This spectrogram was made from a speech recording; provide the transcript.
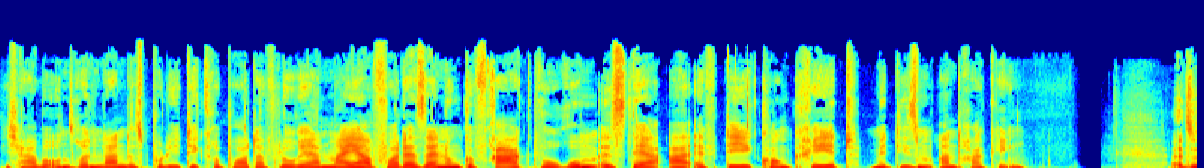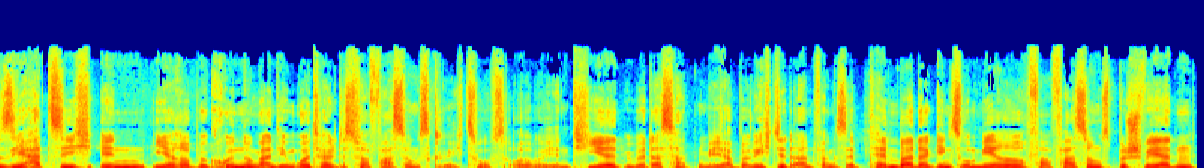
Ich habe unseren Landespolitikreporter Florian Mayer vor der Sendung gefragt, worum es der AfD konkret mit diesem Antrag ging. Also sie hat sich in ihrer Begründung an dem Urteil des Verfassungsgerichtshofs orientiert. Über das hatten wir ja berichtet Anfang September. Da ging es um mehrere Verfassungsbeschwerden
